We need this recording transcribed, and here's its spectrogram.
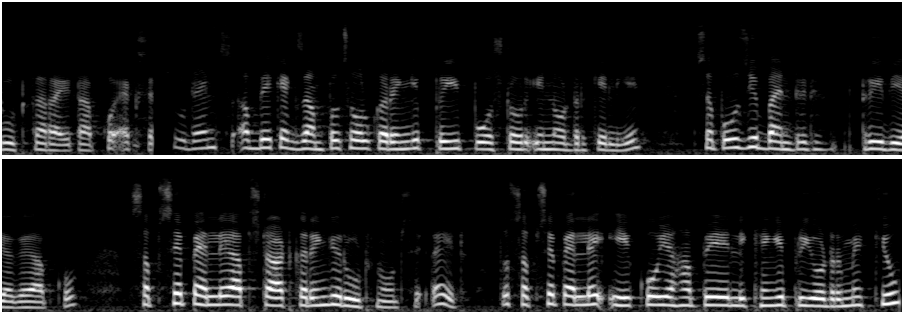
रूट का राइट right आपको एक्सेस स्टूडेंट्स अब एक एग्जांपल सॉल्व करेंगे प्री पोस्ट और इन ऑर्डर के लिए। सपोज़ ये बाइनरी ट्री दिया गया आपको, सबसे पहले आप स्टार्ट करेंगे रूट नोड से राइट तो सबसे पहले ए को यहाँ पे लिखेंगे प्री ऑर्डर में, क्यों?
